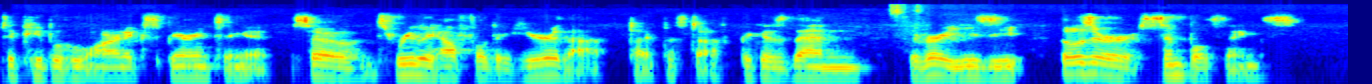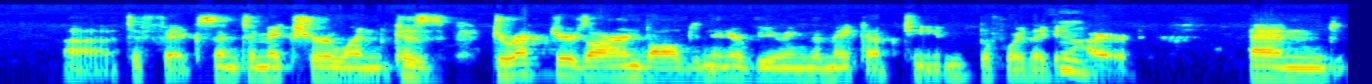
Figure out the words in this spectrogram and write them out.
to people who aren't experiencing it. So it's really helpful to hear that type of stuff because then they're very easy. Those are simple things uh, to fix and to make sure when because directors are involved in interviewing the makeup team before they get mm. hired, and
